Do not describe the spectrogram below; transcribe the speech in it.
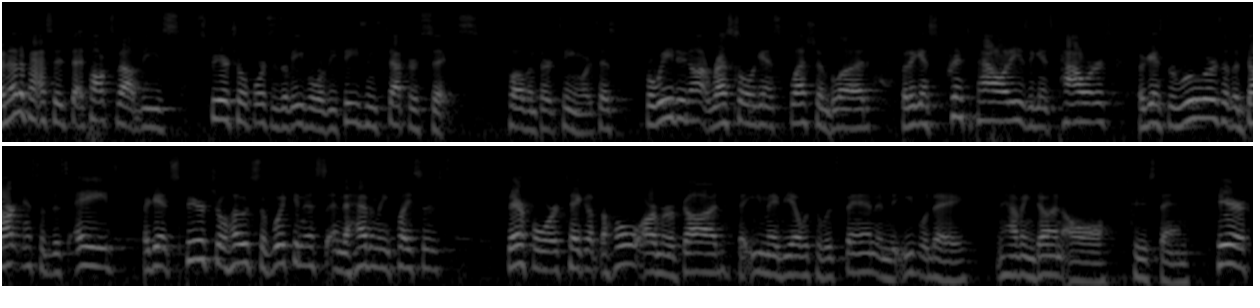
Another passage that talks about these spiritual forces of evil is Ephesians chapter 6, 12 and 13, where it says, For we do not wrestle against flesh and blood, but against principalities, against powers, against the rulers of the darkness of this age against spiritual hosts of wickedness in the heavenly places. Therefore, take up the whole armor of God, that you may be able to withstand in the evil day, and having done all, to stand. Here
